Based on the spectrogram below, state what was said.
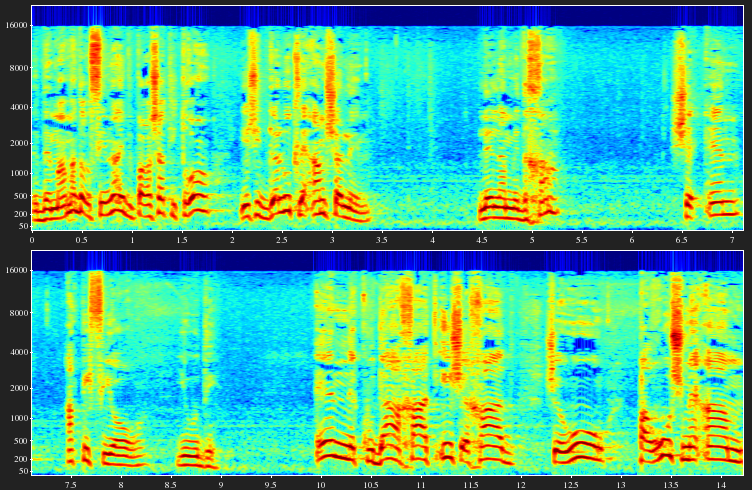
ובמעמד הר סיני, בפרשת יתרו, יש התגלות לעם שלם. ללמדך שאין אפיפיור יהודי. אין נקודה אחת, איש אחד, שהוא פרוש מעם,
